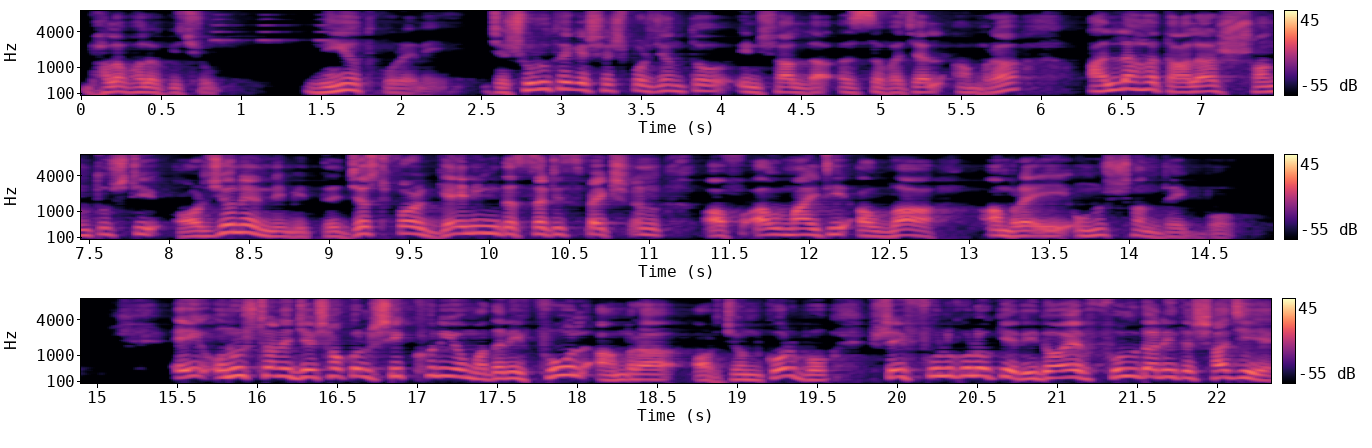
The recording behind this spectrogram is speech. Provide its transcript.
ভালো ভালো কিছু নিয়ত করে নিই যে শুরু থেকে শেষ পর্যন্ত ইনশাআল্লাহ আজ্জাল আমরা আল্লাহ তালার সন্তুষ্টি অর্জনের নিমিত্তে just for gaining the satisfaction of almighty আল্লাহ আমরা এই অনুষ্ঠান দেখব এই অনুষ্ঠানে যে সকল শিক্ষণীয় মাদানী ফুল আমরা অর্জন করব, সেই ফুলগুলোকে হৃদয়ের ফুলদানিতে সাজিয়ে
